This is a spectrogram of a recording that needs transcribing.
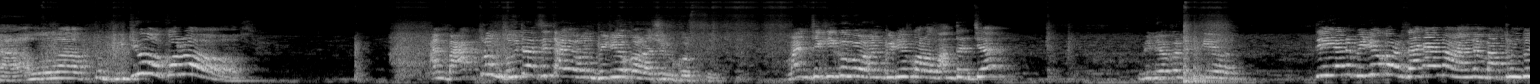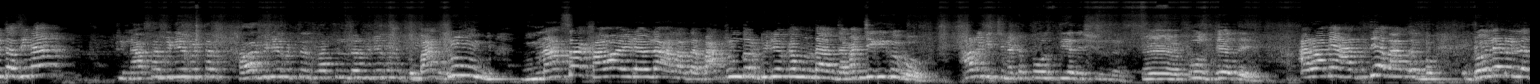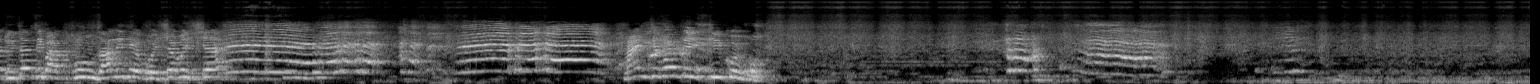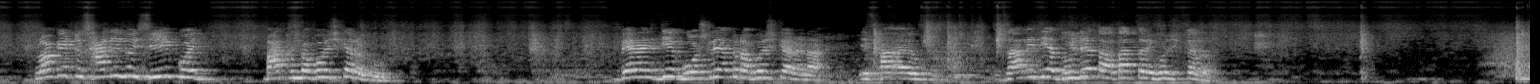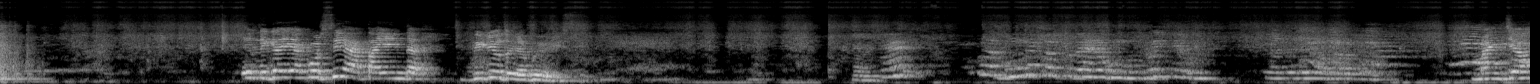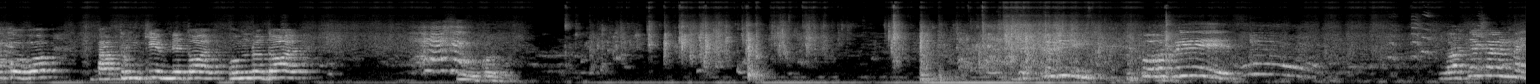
আল্লাহ তুই ভিডিও করস আমি বাথরুম ধুইতাছি তাই এখন ভিডিও করা শুরু করছি। মানছে কি করব এখন ভিডিও জানতে যা ভিডিও করলে কি হয় তুই ভিডিও কর জায়গায় না বাথরুম ধুইতাছি না। তুই নাচা ভিডিও করতে খাওয়ার ভিডিও করতে বাথরুম দেওয়ার ভিডিও করতে বাথরুম নাচা খাওয়া এটা হলো আলাদা। বাথরুম তোর ভিডিও কেমন দেওয়া যায়? মানছে কি করব? আরও কিছু না একটা পোস্ট দিয়ে দে সুন্দর। হ্যাঁ ফুল দিয়ে দে। আর আমি হাত দিয়ে ডলে ডলে ধুইতাছি বাথরুম জালি দিয়ে বসে বসে মাইনছে কি করব লগে একটু ছালি লইছি কই বাথরুমটা পরিষ্কার হব। বেড়াই দিয়ে ঘষলে এতটা পরিষ্কার হয় না। জালি দিয়ে ধুইলে তাড়াতাড়ি পরিষ্কার হয়। ইয়া করছি আর তাই ভিডিও তৈরি বয়ে দিছি। বাথরুম কি এমনি দল, অন্য দল? শুরু করব। লজ্জার কারণ নাই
